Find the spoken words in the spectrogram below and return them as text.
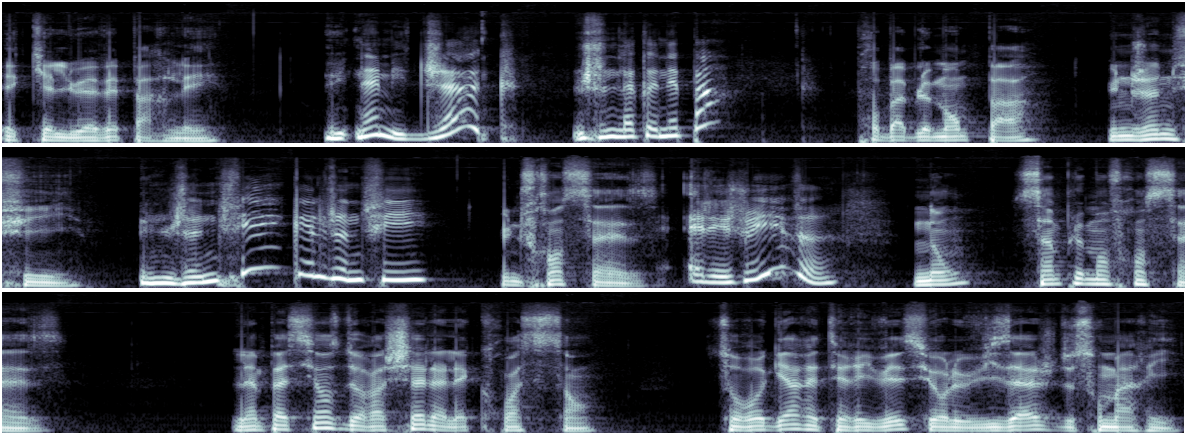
et qu'elle lui avait parlé. Une amie de Jacques? Je ne la connais pas? Probablement pas. Une jeune fille. Une jeune fille? Quelle jeune fille? Une Française. Elle est juive? Non, simplement française. L'impatience de Rachel allait croissant. Son regard était rivé sur le visage de son mari.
